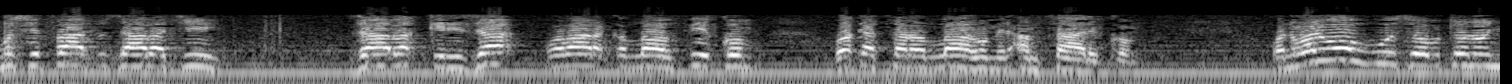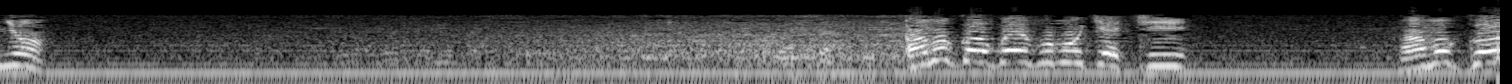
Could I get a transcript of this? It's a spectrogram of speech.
mu sifaatu z'abaki z'abakkiriza wa baraka llahu fiikum wa kathara llahu min amthalikum wano waliwo obubuuzi obutono nnyo omuggo ogw'envubu kyeki omuggo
